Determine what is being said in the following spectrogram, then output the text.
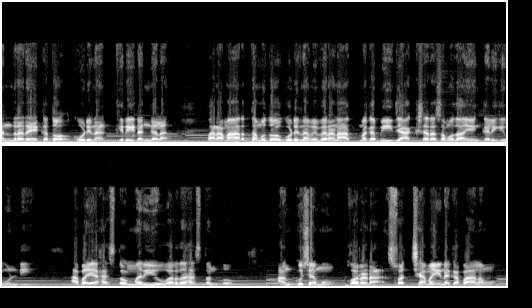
చంద్రరేఖతో కూడిన కిరీటం గల పరమార్థముతో కూడిన వివరణాత్మక బీజాక్షర సముదాయం కలిగి ఉండి అభయహస్తం మరియు వరదహస్తంతో అంకుశము కొరడ స్వచ్ఛమైన కపాలము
